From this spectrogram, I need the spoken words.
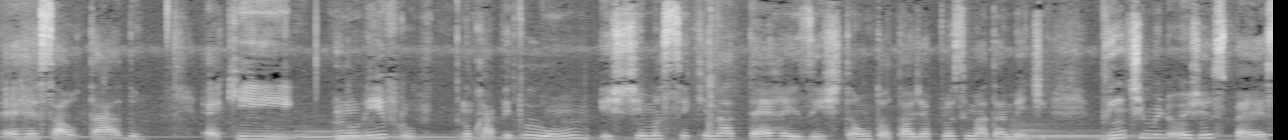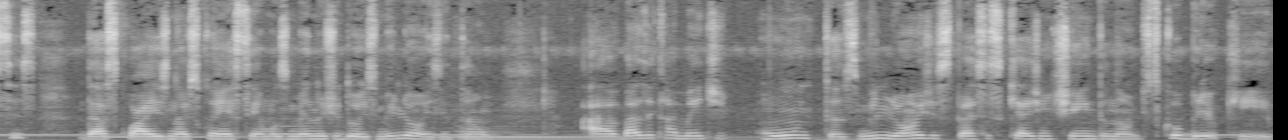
é, ressaltado é que no livro, no capítulo 1, estima-se que na Terra existam um total de aproximadamente 20 milhões de espécies, das quais nós conhecemos menos de 2 milhões. Então, há basicamente muitas milhões de espécies que a gente ainda não descobriu que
